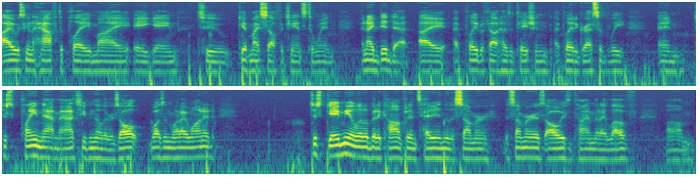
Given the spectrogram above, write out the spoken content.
I was going to have to play my A game to give myself a chance to win. And I did that. I, I played without hesitation. I played aggressively. And just playing that match, even though the result wasn't what I wanted, just gave me a little bit of confidence heading into the summer. The summer is always a time that I love um,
